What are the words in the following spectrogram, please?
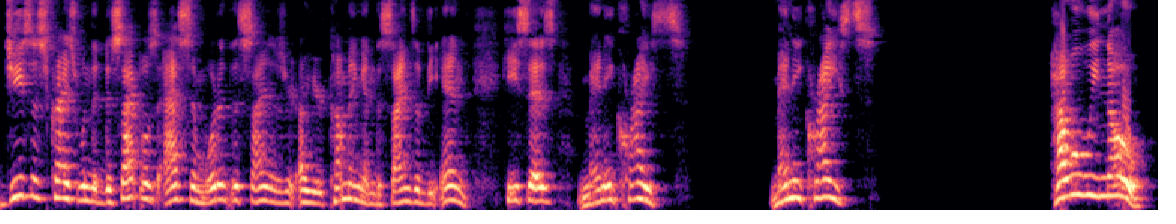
Jesus Christ, when the disciples asked him, What are the signs are your coming and the signs of the end? He says, Many Christs. Many Christs. How will we know?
